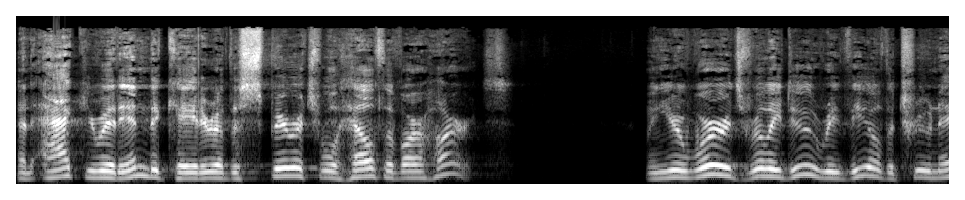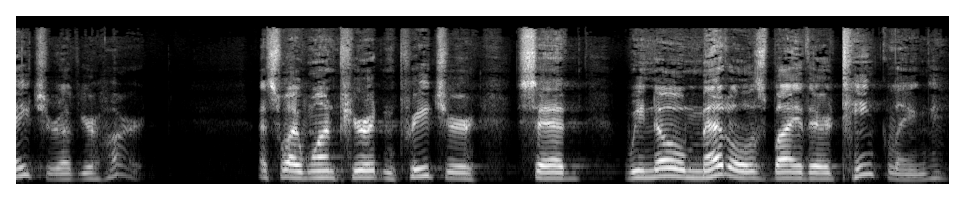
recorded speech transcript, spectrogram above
an accurate indicator of the spiritual health of our hearts. I mean, your words really do reveal the true nature of your heart. That's why one Puritan preacher said, We know metals by their tinkling,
